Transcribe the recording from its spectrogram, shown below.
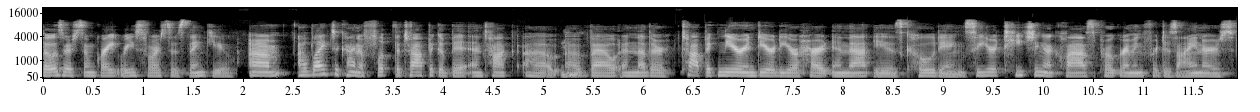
Those are some great resources. Thank you. Um, I'd like to kind of flip the topic a bit and talk uh, mm-hmm. about another topic near and dear to your heart, and that is coding. So you're teaching a class programming for designers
